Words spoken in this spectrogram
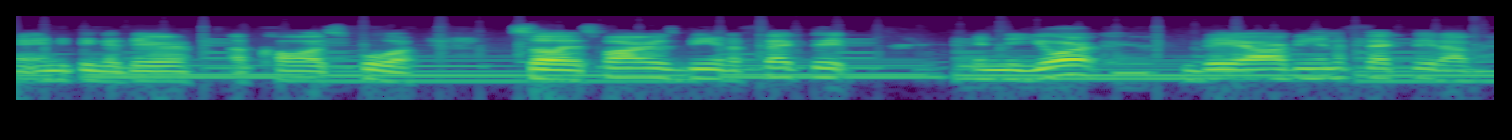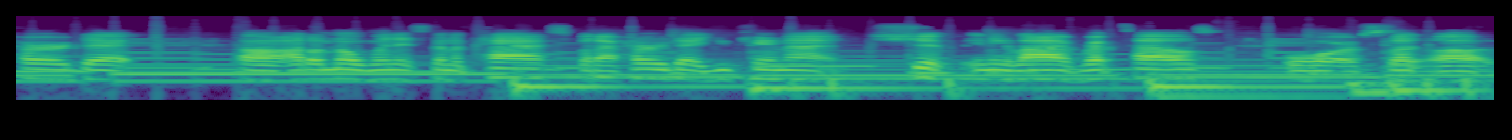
and anything that they're a cause for. So as far as being affected in New York, they are being affected. I've heard that uh, I don't know when it's going to pass, but I heard that you cannot ship any live reptiles or uh,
